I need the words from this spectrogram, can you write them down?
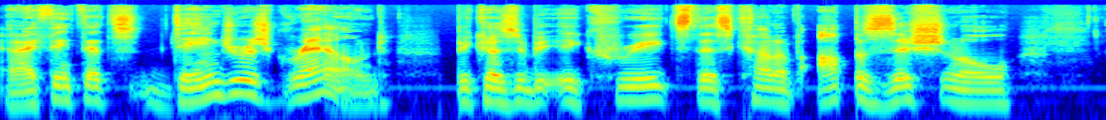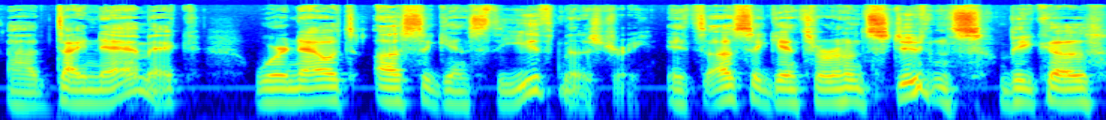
And I think that's dangerous ground because it, it creates this kind of oppositional uh, dynamic where now it's us against the youth ministry. It's us against our own students because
